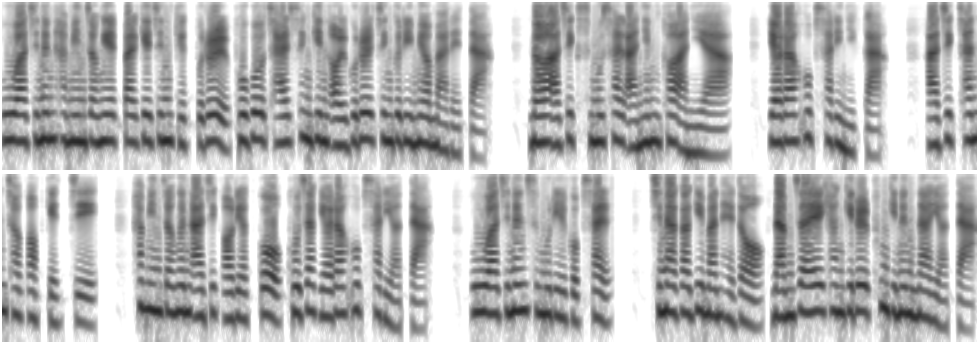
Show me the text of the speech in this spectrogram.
우아지는 하민정의 빨개진 귓불을 보고 잘생긴 얼굴을 찡그리며 말했다. 너 아직 스무 살 아닌 거 아니야. 열아홉 살이니까. 아직 잔 적 없겠지. 하민정은 아직 어렸고 고작 열아홉 살이었다. 우아지는 스물일곱 살. 지나가기만 해도 남자의 향기를 풍기는 나이였다.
